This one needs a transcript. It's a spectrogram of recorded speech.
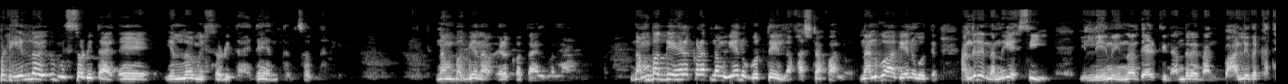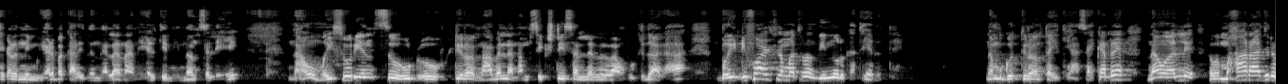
ಬಟ್ ಎಲ್ಲೋ ಇದು ಮಿಸ್ ಹೊಡಿತಾ ಇದೆ, ಎಲ್ಲೋ ಮಿಸ್ ಹೊಡಿತಾ ಇದೆ ಅಂತ ಅನ್ಸೋದು ನನಗೆ. ನಮ್ ಬಗ್ಗೆ ನಾವು ಹೇಳ್ಕೊತಾ ಇಲ್ವಲ್ಲ? ನಮ್ ಬಗ್ಗೆ ಹೇಳ್ಕೊಳಕ್ ನಮ್ಗೇನು ಗೊತ್ತೇ ಇಲ್ಲ ಫಸ್ಟ್ ಆಫ್ ಆಲ್ ನನಗೂ ಆಗೇನು ಗೊತ್ತಿಲ್ಲ ಅಂದ್ರೆ ನನಗೆ ಸಿ ಇಲ್ಲೇನು ಇನ್ನೊಂದು ಹೇಳ್ತೀನಿ. ಅಂದ್ರೆ ನಾನು ಬಾಲ್ಯದ ಕಥೆಗಳನ್ನ ನಿಮ್ಗೆ ಹೇಳ್ಬೇಕಾದ್ರೆ ಇದನ್ನೆಲ್ಲ ನಾನು ಹೇಳ್ತೀನಿ ಇನ್ನೊಂದ್ಸಲಿ. ನಾವು ಮೈಸೂರಿಯನ್ಸ್ ಹುಟ್ಟಿರೋ ನಾವೆಲ್ಲ ನಮ್ ಸಿಕ್ಸ್ಟೀಸ್ ಅಲ್ಲೆಲ್ಲ ನಾವು ಹುಟ್ಟಿದಾಗ ಬೈ ಡಿಫಾಲ್ಟ್ ನಮ್ಮ ಹತ್ರ ಒಂದು ಇನ್ನೂರು ಕಥೆ ಇರುತ್ತೆ. ನಮ್ಗೆ ಗೊತ್ತಿರೋಂಥ ಇತಿಹಾಸ. ಯಾಕಂದ್ರೆ ನಾವು ಅಲ್ಲಿ ಮಹಾರಾಜರ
